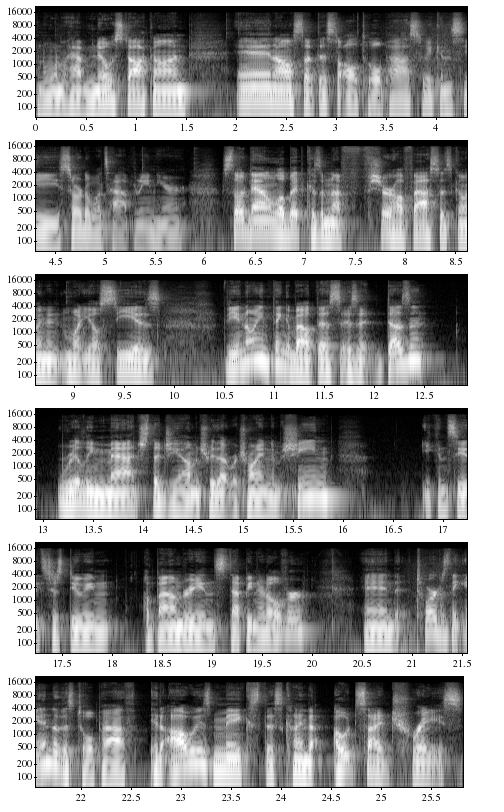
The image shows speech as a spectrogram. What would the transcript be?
And I want to have no stock on, and I'll set this to all toolpaths so we can see sort of what's happening here. Slow down a little bit because I'm not sure how fast it's going, and what you'll see is the annoying thing about this is it doesn't really match the geometry that we're trying to machine. You can see it's just doing a boundary and stepping it over. And towards the end of this toolpath, it always makes this kind of outside trace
